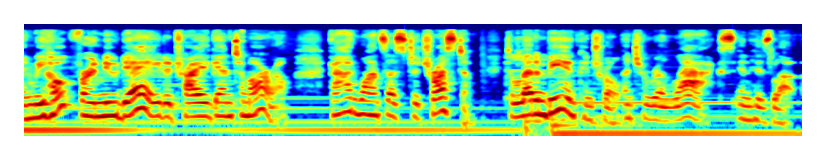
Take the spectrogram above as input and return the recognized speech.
And we hope for a new day to try again tomorrow. God wants us to trust Him, to let Him be in control, and to relax in His love.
